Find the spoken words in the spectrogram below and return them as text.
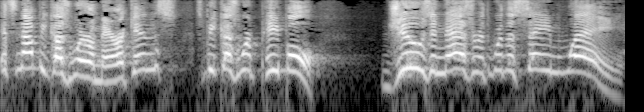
It's not because we're Americans. It's because we're people. Jews in Nazareth were the same way.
